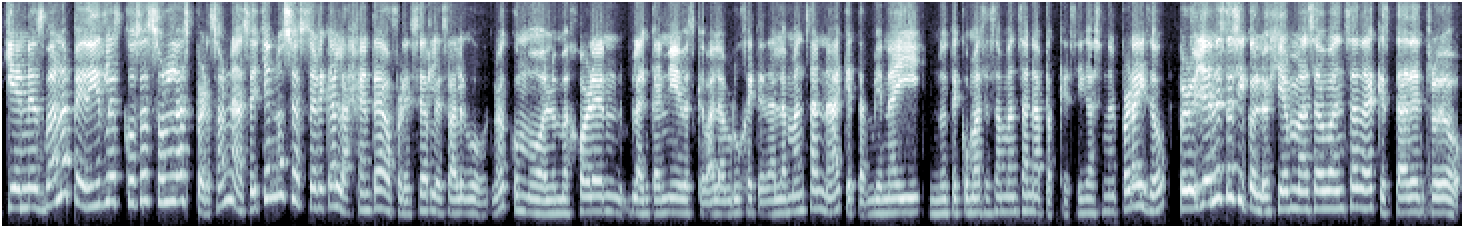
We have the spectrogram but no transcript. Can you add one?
Quienes van a pedirles cosas son las personas. Ella no se acerca a la gente a ofrecerles algo, ¿no? Como a lo mejor en Blancanieves que va la bruja y te da la manzana, que también ahí no te comas esa manzana para que sigas en el paraíso. Pero ya en esta psicología más avanzada que está dentro,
